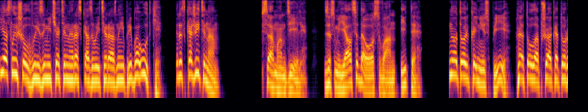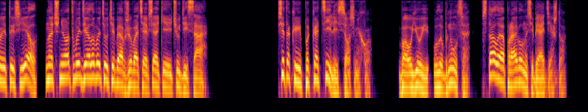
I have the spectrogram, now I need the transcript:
«Я слышал, вы замечательно рассказываете разные прибаутки. Расскажите нам». «В самом деле», — засмеялся Даос Ван и Те. «Но только не спи, а то лапша, которую ты съел, начнет выделывать у тебя в животе всякие чудеса». Все так и покатились со смеху. Бао Юй улыбнулся, встал и оправил на себе одежду.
